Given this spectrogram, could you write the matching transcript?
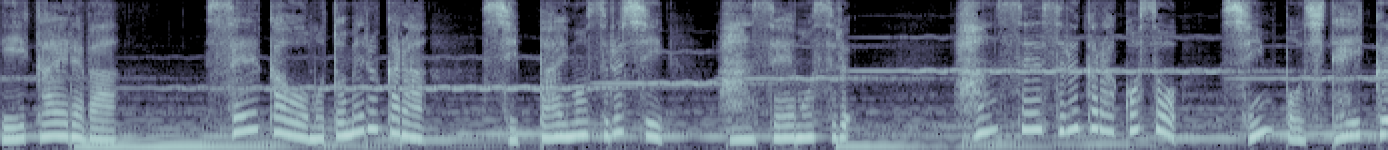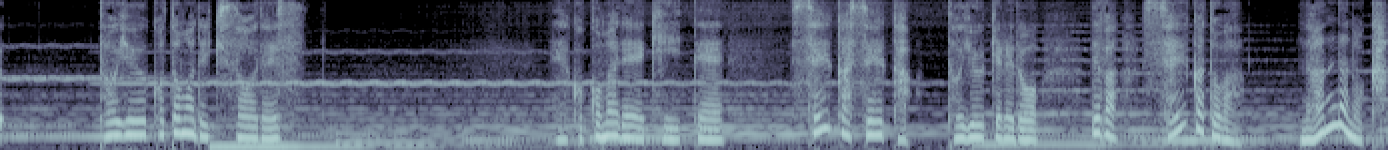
言い換えれば成果を求めるから失敗もするし反省もする反省するからこそ進歩していくということもできそうです。えここまで聞いて成果成果というけれどでは成果とは何なのか？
